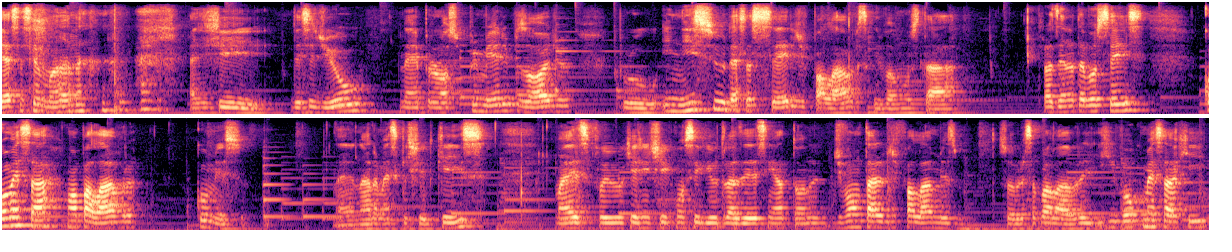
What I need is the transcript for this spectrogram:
E essa semana a gente decidiu, né, para o nosso primeiro episódio, para o início dessa série de palavras que vamos estar trazendo até vocês, começar com a palavra começo. Né? Nada mais clichê do que isso, mas foi o que a gente conseguiu trazer assim à tona de vontade de falar mesmo sobre essa palavra e vou começar aqui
